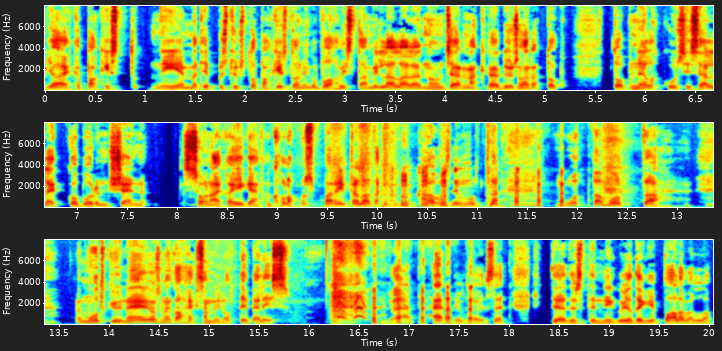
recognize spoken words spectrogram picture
ja ehkä pakisto, niin en mä tiedä pystyykö tuota pakistoa niin vahvistaa millään lailla. No Czernakki täytyy saada top, top nelkkuun sisälle. Coburn Shen, se on aika ikävä kolmas pari pelata koko kausi, mutta, mutta, mutta, mutta kyllä ne, jos ne kahdeksan minuuttia pelissä vääntää, niin voi se tietysti niin kuin jotenkin palvella,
